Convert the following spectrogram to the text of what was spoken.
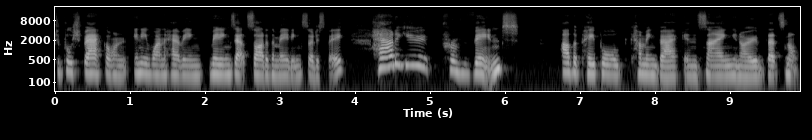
to push back on anyone having meetings outside of the meeting, so to speak. How do you prevent other people coming back and saying, you know, that's not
